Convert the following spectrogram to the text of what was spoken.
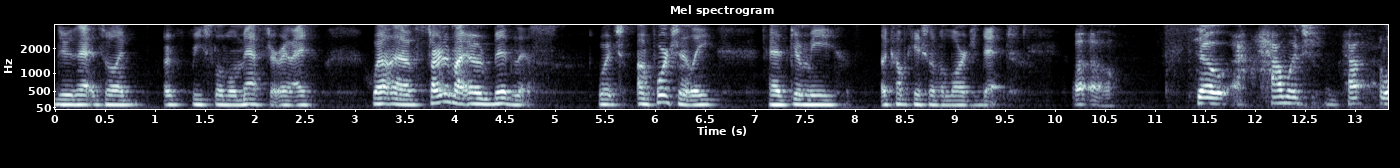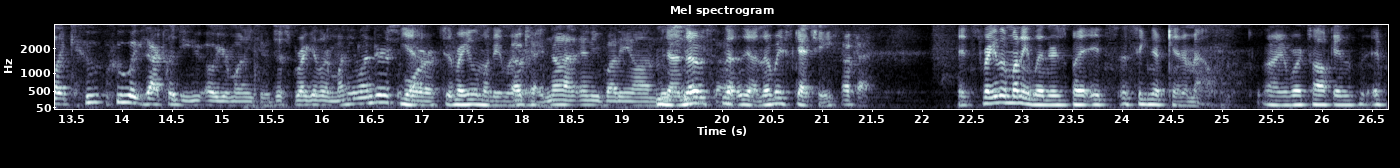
doing that until I I reached level master, and I well, I've started my own business, which unfortunately has given me a complication of a large debt. Uh oh. So how much? How like who who exactly do you owe your money to? Just regular money lenders, Yeah, or to regular money lenders. okay, not anybody on the No, no, side. no, yeah, nobody sketchy. Okay. It's regular money lenders, but it's a significant amount. I mean, we're talking if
